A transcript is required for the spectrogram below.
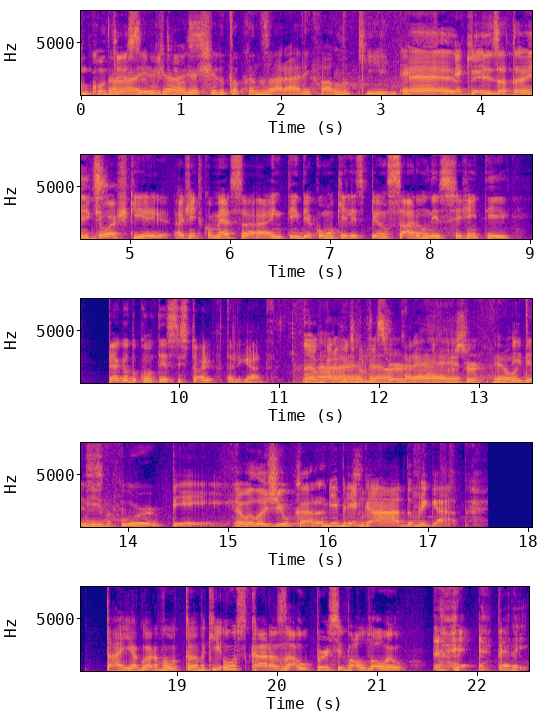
um contexto, ah, é eu muito já, massa. já chego tocando zaralho e falo que. É, É que- É exatamente. que eu acho que a gente começa a entender como que eles pensaram nisso se a gente pega do contexto histórico, tá ligado? Não, o cara é muito Ah, professor. Não, o cara muito é, professor. é Me outro nível. desculpe. É um elogio, cara. Me obrigado, obrigado. Tá, e agora voltando aqui, os caras lá, o Percival Lowell. Pera aí.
